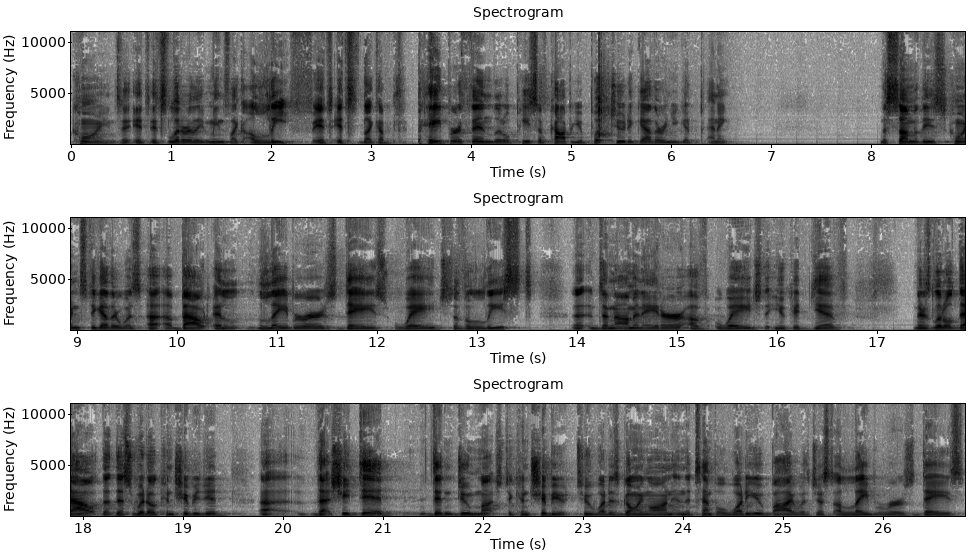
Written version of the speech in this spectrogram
coins. It, it, it's literally, it means like a leaf. It, it's like a paper thin little piece of copper. You put two together and you get a penny. The sum of these coins together was uh, about a laborer's day's wage, so the least uh, denominator of wage that you could give. There's little doubt that this widow contributed, uh, that she did, didn't do much to contribute to what is going on in the temple. What do you buy with just a laborer's day's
